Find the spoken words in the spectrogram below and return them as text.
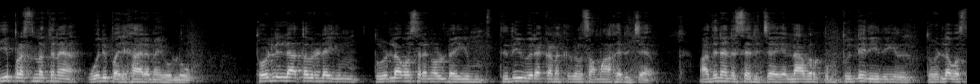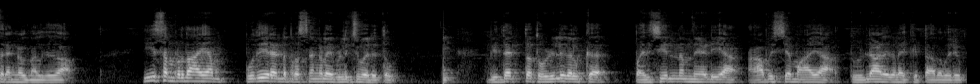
ഈ പ്രശ്നത്തിന് ഒരു പരിഹാരമേ ഉള്ളൂ. തൊഴിലില്ലാത്തവരുടെയും തൊഴിലവസരങ്ങളുടെയും സ്ഥിതിവിവരക്കണക്കുകൾ സമാഹരിച്ച് അതിനനുസരിച്ച് എല്ലാവർക്കും തുല്യ രീതിയിൽ തൊഴിലവസരങ്ങൾ നൽകുക. ഈ സമ്പ്രദായം പുതിയ രണ്ട് പ്രശ്നങ്ങളെ വിളിച്ചു വരുത്തും വിദഗ്ധ തൊഴിലുകൾക്ക് പരിശീലനം നേടിയ ആവശ്യമായ തൊഴിലാളികളെ കിട്ടാതെ വരും.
